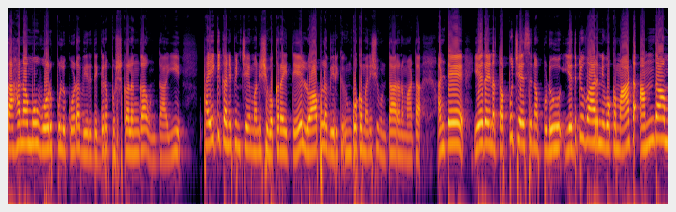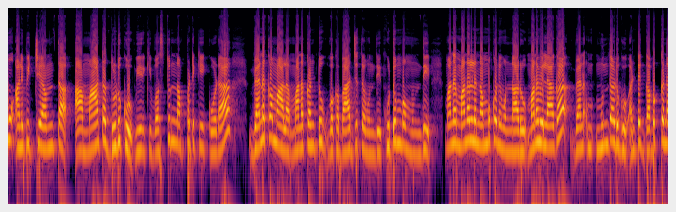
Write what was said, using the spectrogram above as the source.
సహనము ఓర్పులు కూడా వీరి దగ్గర పుష్కలంగా ఉంటాయి. పైకి కనిపించే మనిషి ఒకరైతే లోపల వీరికి ఇంకొక మనిషి ఉంటారనమాట అంటే ఏదైనా తప్పు చేసినప్పుడు ఎదుటి వారిని ఒక మాట అందాము అనిపించే అంత ఆ మాట దుడుకు వీరికి వస్తున్నప్పటికీ కూడా వెనకమాల మనకంటూ ఒక బాధ్యత ఉంది కుటుంబం ఉంది. మన మనల్ని నమ్ముకొని ఉన్నారు. మనం ఇలాగా వెన ముందడుగు అంటే గబక్కన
